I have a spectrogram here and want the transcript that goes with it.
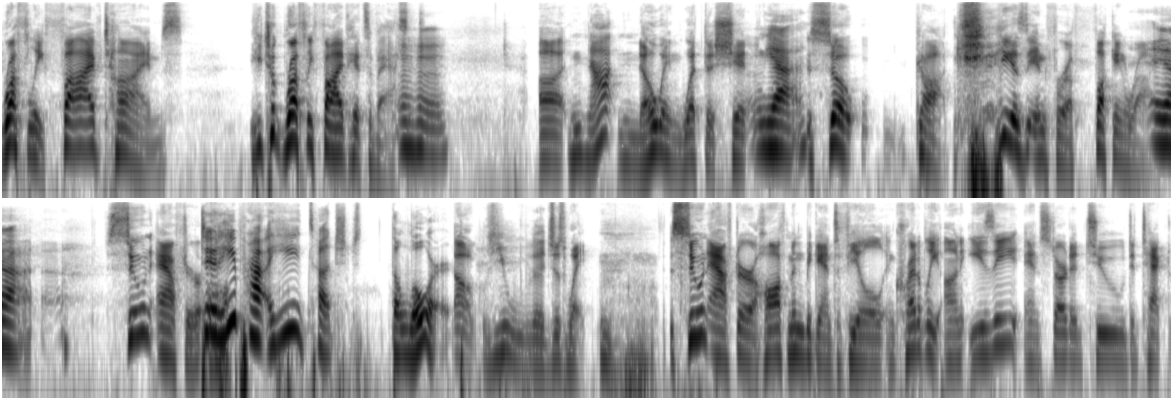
roughly five times, he took roughly five hits of acid. Uh, not knowing what the shit. Yeah. So God, he is in for a fucking ride. Yeah. Soon after, Dude, he pro- he touched the Lord. Oh, you uh, just wait. Soon after, Hofmann began to feel incredibly uneasy and started to detect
